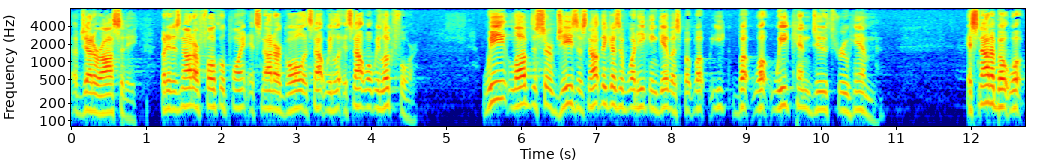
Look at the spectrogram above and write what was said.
of generosity, but it is not our focal point. It's not our goal. It's not, we, it's not what we look for. We love to serve Jesus not because of what he can give us, but what, we, but what we can do through him. It's not about what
